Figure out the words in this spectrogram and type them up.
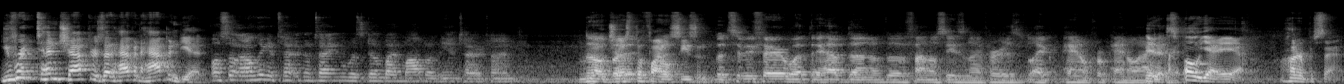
You've read 10 chapters that haven't happened yet. Also, I don't think Attack on Titan was done by Mappa the entire time. No, just but- the final season. But to be fair, what they have done of the final season, I've heard, is like panel for panel. It is. Oh yeah, yeah, yeah, hundred percent.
